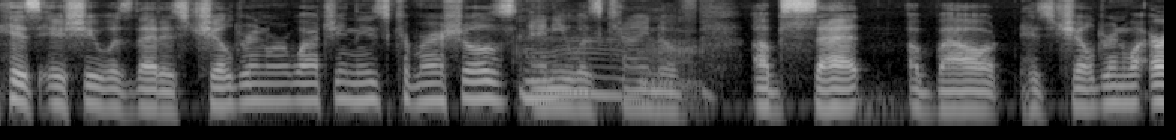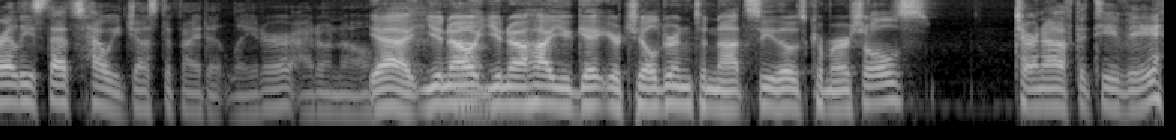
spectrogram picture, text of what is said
his issue was that his children were watching these commercials and he was kind of upset about his children or at least that's how he justified it later. I don't know. Yeah, you know, Um, you know how you get your children to not see those commercials? Turn off the TV.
